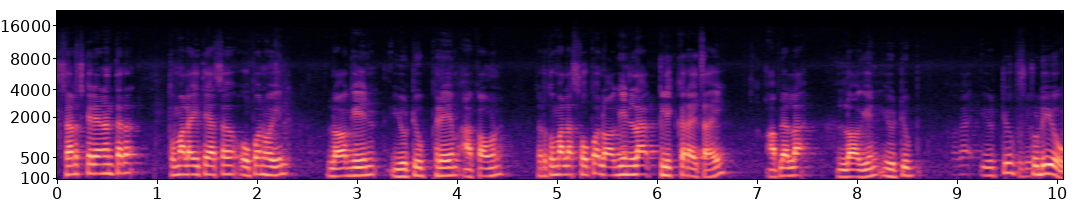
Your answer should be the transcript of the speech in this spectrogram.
सर्च केल्यानंतर तुम्हाला इथे असं ओपन होईल. Log in YouTube frame account तर तुम्हाला सोपं लॉग इनला क्लिक करायचं आहे. आपल्याला लॉग इन यूट्यूब बघा यूट्यूब स्टुडिओ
